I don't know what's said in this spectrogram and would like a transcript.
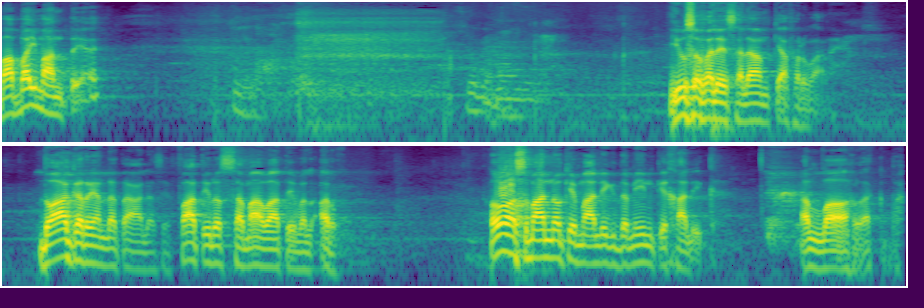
बाबा ही मानते हैं। यूसुफ सलाम क्या फरमा रहे हैं? दुआ कर रहे हैं अल्लाह ताला से फातिर समावात वल अर्फ ओ आसमानों के मालिक, ज़मीन के खालिक। अल्लाह अकबर।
